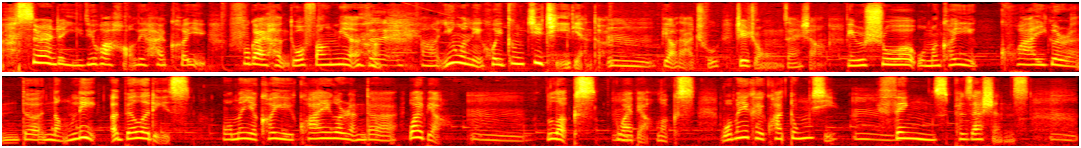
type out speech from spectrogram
虽然这一句话好厉害，可以覆盖很多方面。对 啊，英文里会更具体一点的，嗯，表达出这种赞赏。比如说，我们可以夸一个人的能力 （abilities），我们也可以夸一个人的外表。嗯，looks 外表 looks，我们也可以夸东西，嗯，things possessions，嗯，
